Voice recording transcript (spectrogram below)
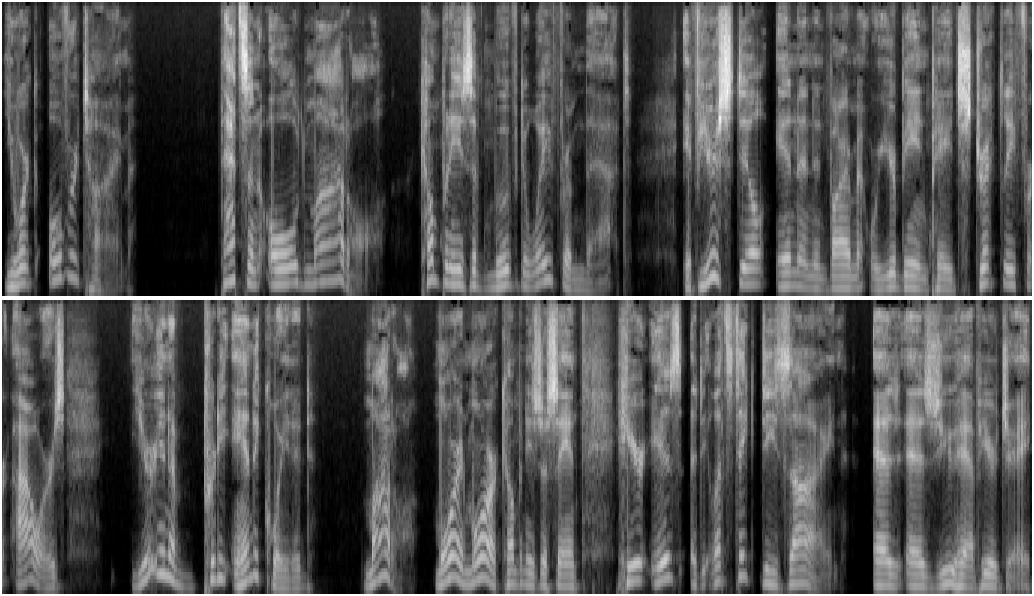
You work overtime. That's an old model. Companies have moved away from that. If you're still in an environment where you're being paid strictly for hours, you're in a pretty antiquated model. More and more companies are saying, here is a, let's take design as, as you have here, Jay,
